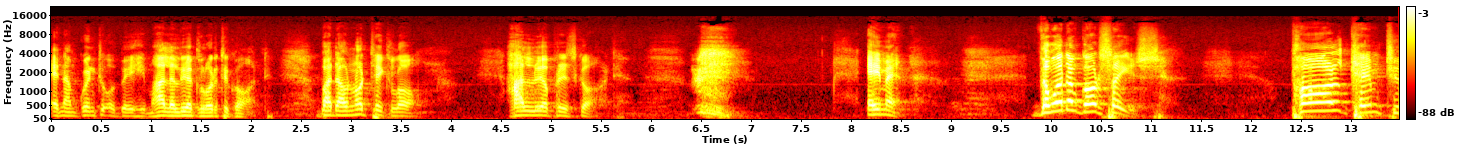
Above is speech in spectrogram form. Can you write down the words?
And I'm going to obey him. Hallelujah. Glory to God. But I'll not take long. Hallelujah. Praise God. Amen. The word of God says, Paul came to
